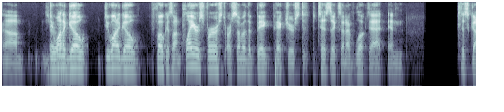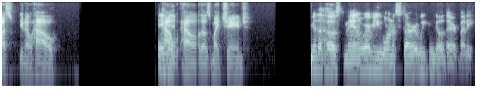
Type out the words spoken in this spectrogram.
Um, sure. Do you want to go? Do you want to go focus on players first, or some of the big picture statistics that I've looked at and discuss? You know how how how those might change. You're the host, man. Wherever you want to start, we can go there, buddy.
